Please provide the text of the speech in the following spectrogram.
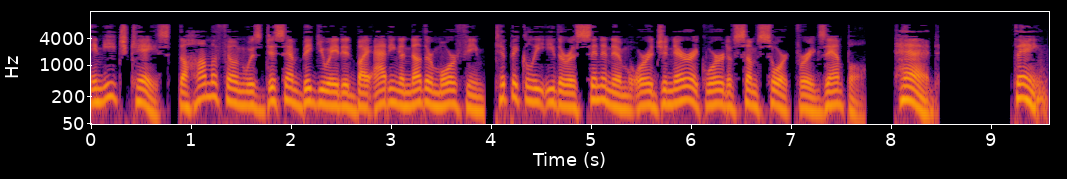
In each case, the homophone was disambiguated by adding another morpheme, typically either a synonym or a generic word of some sort for example, head, thing,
